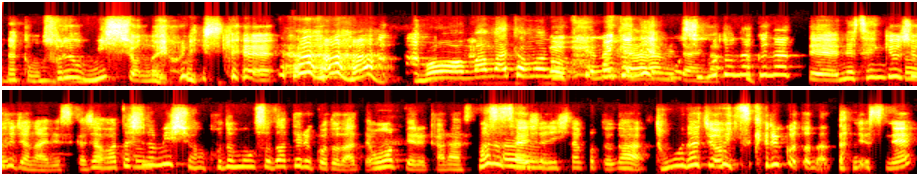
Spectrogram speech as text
なんかもうそれをミッションのようにして、もうママ友見つけなきゃみたいな。仕事なくなってね、専業主婦じゃないですか。じゃあ私のミッションは子供を育てることだって思ってるから、まず最初にしたことが友達を見つけることだったんですね。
